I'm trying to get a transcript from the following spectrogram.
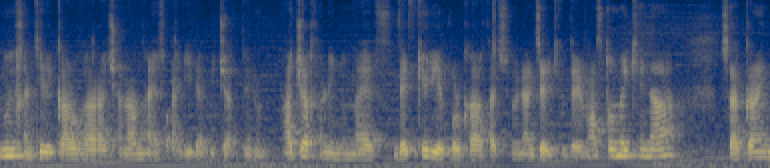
նույն խնդիրը կարող է առաջանալ նաև այլ իրավիճակներում։ Հաճախ են լինում նաև դեպքեր, երբ որ քաղաքացիությունը օրինակ ձեր կբերում ավտոմեքենա, սակայն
